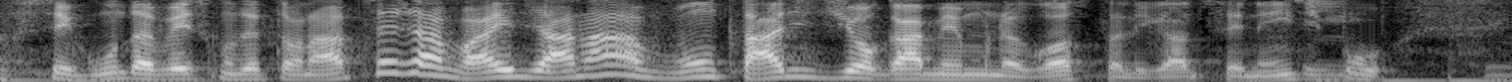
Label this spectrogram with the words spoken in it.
segunda vez com detonado, você já vai já na vontade de jogar mesmo o negócio, tá ligado? Você nem, Sim, tipo, sim.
